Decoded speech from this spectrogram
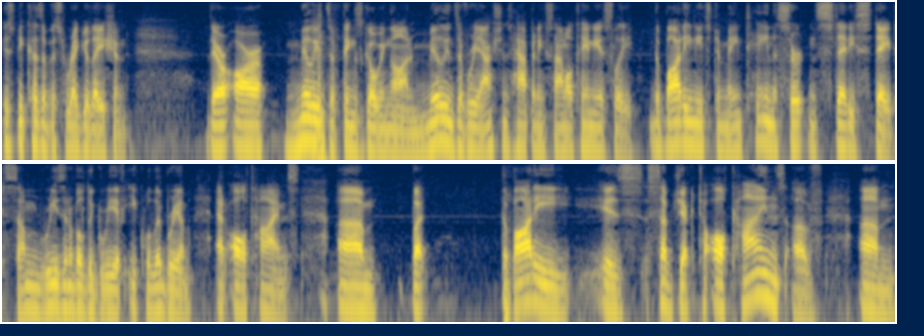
is because of this regulation. There are millions of things going on, millions of reactions happening simultaneously. The body needs to maintain a certain steady state, some reasonable degree of equilibrium at all times. Um, but the body is subject to all kinds of um,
